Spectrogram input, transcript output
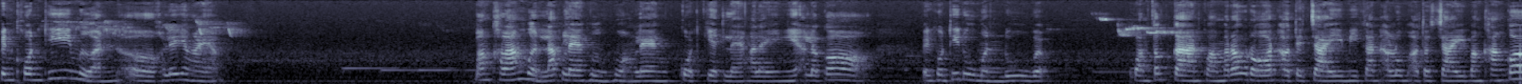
เป็นคนที่เหมือนเออเขาเรียกยังไงอะบางครั้งเหมือนรักแรงหึงหวงแรงกดเกลียดแรงอะไรอย่างเงี้ยแล้วก็เป็นคนที่ดูเหมือนดูแบบความต้องการความเร่าร้อนเอาแต่ใจ มีการอารมณ์เอาแต่ใจ บางครั้งก็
